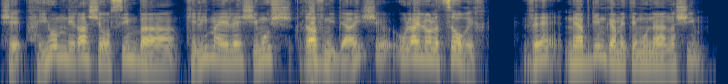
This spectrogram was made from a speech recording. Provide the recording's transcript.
שהיום נראה שעושים בכלים האלה שימוש רב מדי, שאולי לא לצורך, ומאבדים גם את אמון האנשים.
